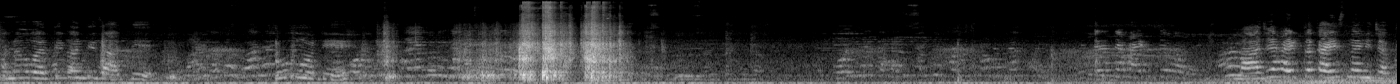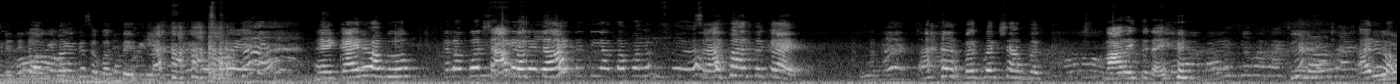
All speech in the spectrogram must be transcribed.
पूर्ण वरती पण ती जातीये खूप मोठी आहे. माझी हाईट तर काहीच नाही हिच्यापुढे ते डॉगी बघा कसं बघते तिला. काय रे बाबू? त्याला बंद साप केलेलं बघता? आहे, तर ती आतापर्यंत साप पाहत काय? बघ बघ साप बघ. मारायचं नाही. अरे बाप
